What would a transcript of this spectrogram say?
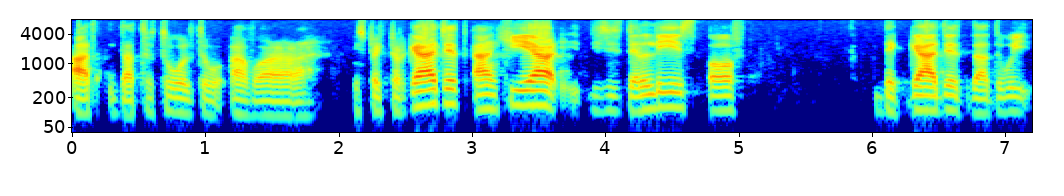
add that tool to our inspector gadget. And here, this is the list of the gadgets that we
